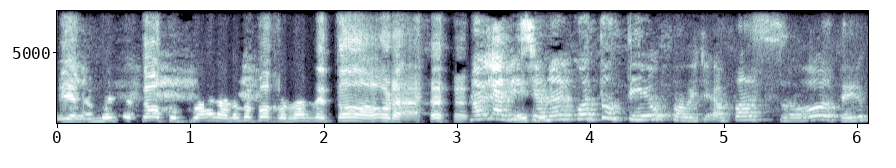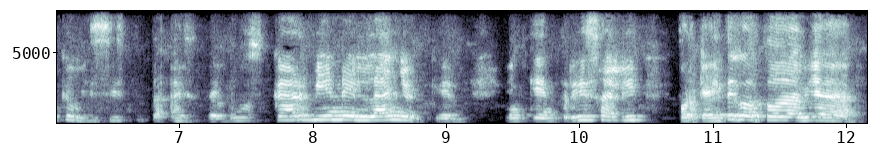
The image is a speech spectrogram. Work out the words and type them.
Y la mente está ocupada. No me puedo acordar de todo ahora. No, el adicional, ¿cuánto tiempo ya pasó? Te digo que me hiciste este, buscar bien el año en que, en que entré y salí, porque ahí tengo todavía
